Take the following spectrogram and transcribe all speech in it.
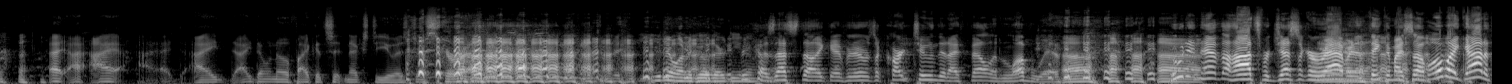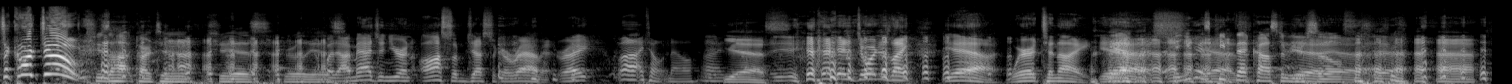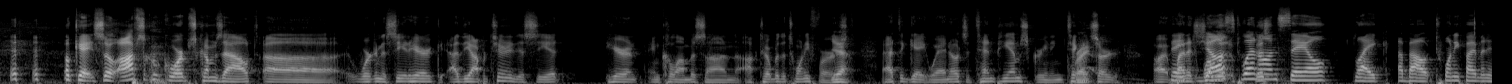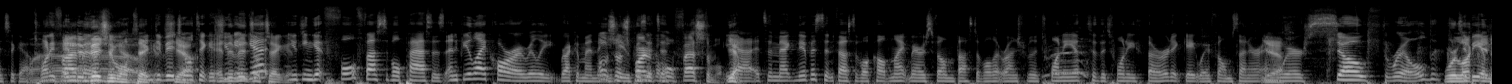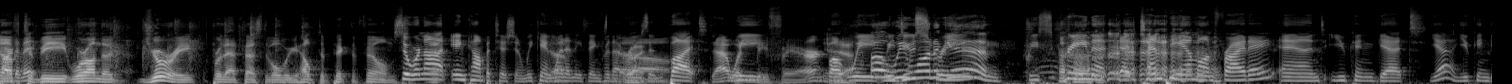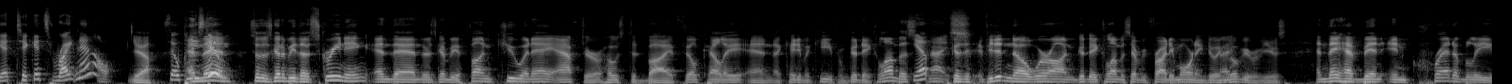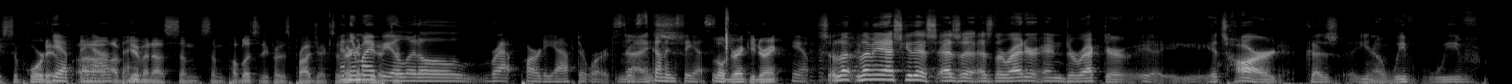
I I, I I I I don't know if I could sit next to you as Jessica Rabbit You didn't want to go there, Dino. because that's the, like if there was a cartoon that I fell in love with, who didn't have the hots for Jessica Rabbit and think to myself, oh my God, it's a cartoon. She's a hot cartoon. She is. Really is. But I imagine you're an awesome Jessica Rabbit, right? Well, I don't know. I- Yes. and George is like, yeah, wear it tonight. yeah. Yes. yeah, you guys yes. keep that costume to yourself. Yeah, yeah. okay, so Obstacle Corpse comes out. Uh, we're going to see it here. I had the opportunity to see it here in, in Columbus on October the 21st Yeah. at the Gateway. I know it's a 10 p.m. screening. Tickets Right. are. Uh, They by the, well, just went this- on sale like about 25 minutes ago. 25 Individual minutes ago. tickets. Individual yeah. tickets. Individual you can get tickets. you can get full festival passes, and if you like horror, I really recommend that Oh, you so do. it's 'cause part of the a- whole festival. Yeah. it's a magnificent festival called Nightmares Film Festival that runs from the 20th to the 23rd at Gateway Film Center, and Yeah. we're so thrilled We're to lucky be a enough part of to be. We're on the jury for that festival. We help to pick the films. so we're not And- in competition. We can't win anything for that Right. reason, but That wouldn't we, be fair. But Yeah. we Oh, we, we do won screen. again. We screen at, at 10 p.m. on Friday, and you can get yeah, you can get tickets right now. Yeah. So please and then, do. So there's going to be the screening, and then there's going to be a fun Q and A after, hosted by Phil Kelly and uh, Katie McKee from Good Day Columbus. Yep. Nice. Because if, if you didn't know, we're on Good Day Columbus every Friday morning doing Right. movie reviews, and they have been incredibly supportive Yep, uh, of been. giving us some some publicity for this project. So and there might be there a little wrap party afterwards. Just Nice. come and see us. A little drinky drink. Yep. So let, let me ask you this: as a as the writer and director, it's hard because you know we've we've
